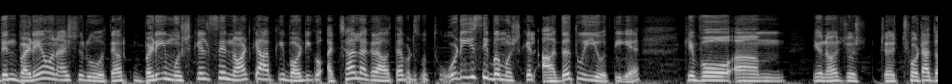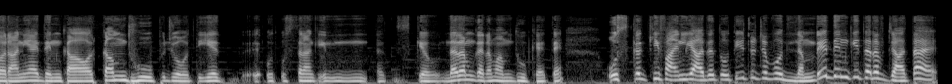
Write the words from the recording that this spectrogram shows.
दिन बड़े होना शुरू होते हैं और बड़ी मुश्किल से नॉट कि आपकी बॉडी को अच्छा लग रहा होता है बट उसको थोड़ी सी मुश्किल आदत हुई होती है कि वो यू um, नो जो छोटा दौरानिया है दिन का और कम धूप जो होती है उस तरह की नरम गरम हम धूप कहते हैं उसका फाइनली आदत होती है जो जब वो लंबे दिन की तरफ़ जाता है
